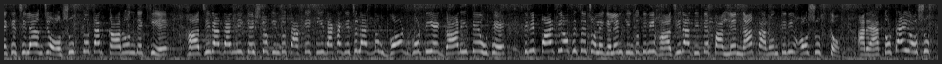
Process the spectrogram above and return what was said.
দেখেছিলাম যে অসুস্থতার কারণ দেখিয়ে হাজিরা দেননি কেষ্ট, কিন্তু তাকে কি দেখা গেছিল? একদম গট গটিয়ে গাড়িতে উঠে চলে গেলেন, কিন্তু তিনি হাজিরা দিতে পারলেন না, কারণ তিনি অসুস্থ। আর এতটাই অসুস্থ,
